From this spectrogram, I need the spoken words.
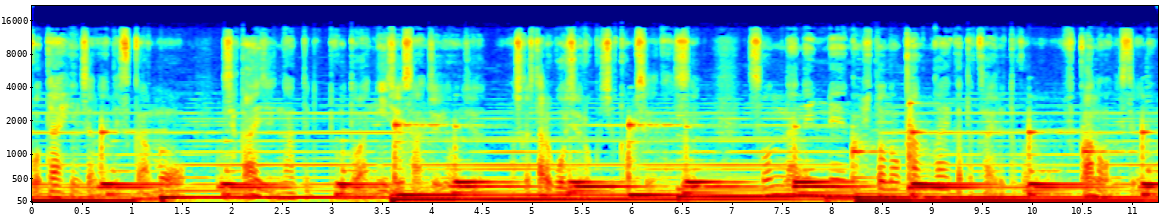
構大変じゃないですかもう社会人になってるってことは203040もしかしたら5060かもしれないしそんな年齢の人の考え方変えるとかも不可能ですよね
